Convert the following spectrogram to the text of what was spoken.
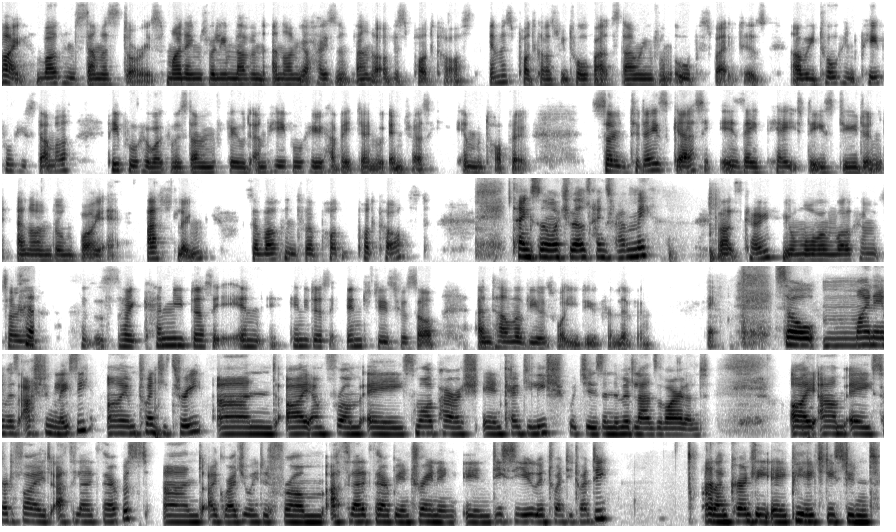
Hi, welcome to Stammer Stories. My name is William Levin and I'm your host and founder of this podcast. In this podcast, we talk about stammering from all perspectives. I'll be talking to people who stammer, people who work in the stammering field, and people who have a general interest in the topic. So today's guest is a PhD student and I'm joined by Aisling. So welcome to the pod- podcast. Thanks so much, Will. Thanks for having me. That's okay. You're more than welcome. So So can you just in can you just introduce yourself and tell the viewers what you do for a living? Okay. So my name is Aisling Lacey. I'm 23 and I am from a small parish in County Laois, which is in the Midlands of Ireland. I am a certified athletic therapist and I graduated from athletic therapy and training in DCU in 2020. And I'm currently a PhD student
